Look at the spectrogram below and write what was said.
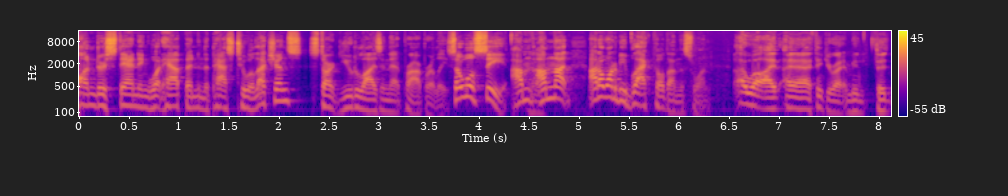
understanding what happened in the past two elections, start utilizing that properly. So we'll see. I'm, I'm not. I don't want to be blackpilled on this one. Uh, well, I, I I think you're right. I mean, the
